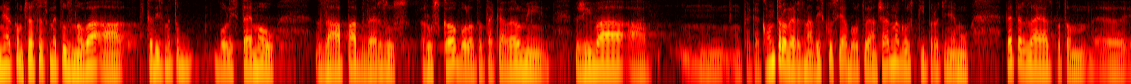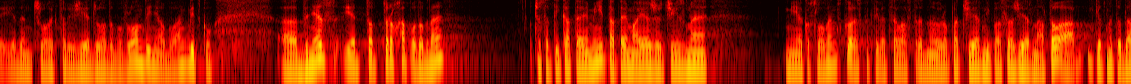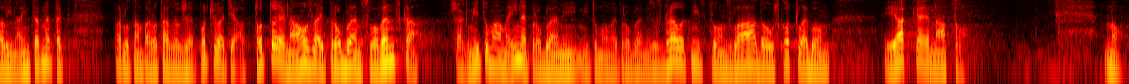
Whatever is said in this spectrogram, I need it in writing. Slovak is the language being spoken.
Po nejakom čase sme tu znova a vtedy sme tu boli s témou Západ versus Rusko. Bolo to taká veľmi živá a mm, taká kontroverzná diskusia. Bol tu Jan Čarnogurský, proti nemu Peter Zajac, potom e, jeden človek, ktorý žije dlhodobo v Londýne alebo v Anglicku. E, dnes je to trocha podobné, čo sa týka témy. Tá téma je, že či sme my ako Slovensko, respektíve celá Stredná Európa, čierny pasažier na to. A keď sme to dali na internet, tak Padlo tam pár otázok, že počúvate, a toto je naozaj problém Slovenska? Však my tu máme iné problémy, my tu máme problémy so zdravotníctvom, s vládou, s Kotlebom. Jaké na to? No,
